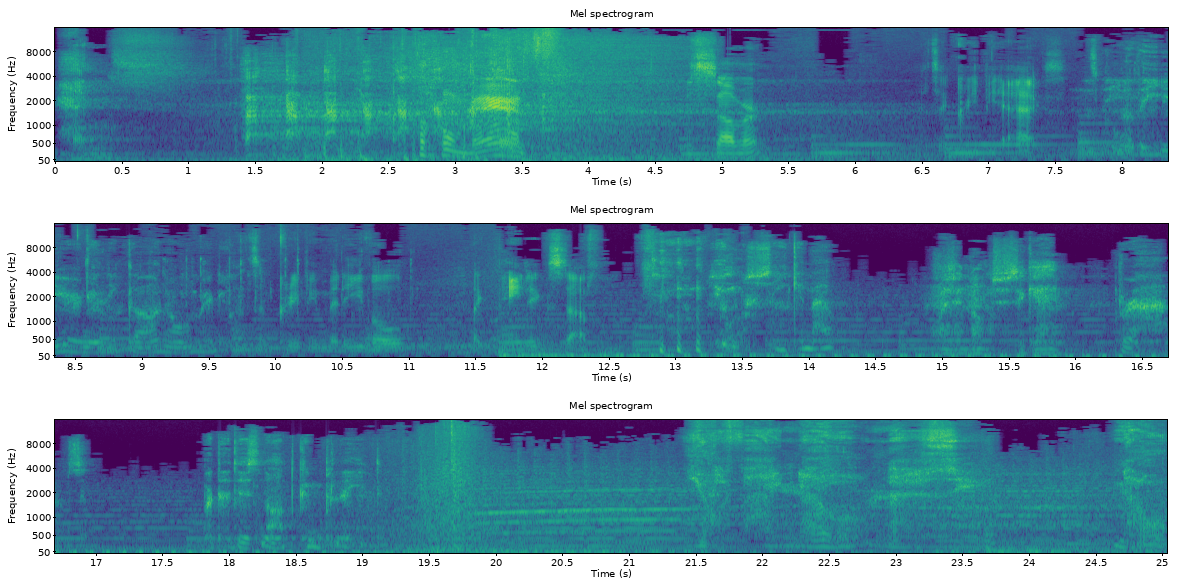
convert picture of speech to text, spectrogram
hence. Oh man. This summer. That's a creepy axe. That's cool. Another year nearly gone already. That's some creepy medieval, like painting stuff. You will seek him out, Was it not just a game? perhaps, but it is not complete. You'll find no mercy, no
